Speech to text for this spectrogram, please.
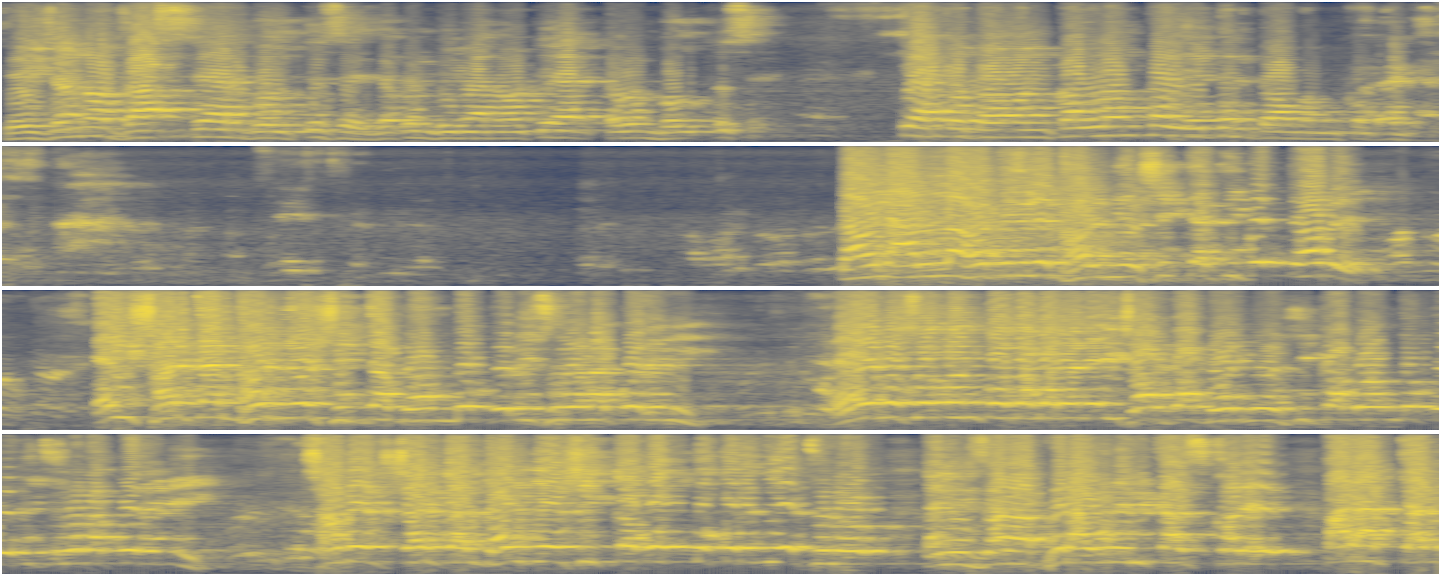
এই জন্য যাচ্ছে আর বলতেছে, যখন বিমান ওঠে আর তখন বলতেছে, কি এত দমন করলাম তাই এদের দমন করা গেল? তাহলে আল্লাহ হতে গেলে ধর্মীয় শিক্ষা কি করতে হবে? এই সরকার ধর্মীয় শিক্ষা বন্ধ পরিচালনা করেনি। এই মুসলমান কথা বলেন, এই সরকার ধর্মীয় শিক্ষা বন্ধ পরিচালনা করেনি। সাবেক সরকার ধর্মীয় শিক্ষা বন্ধ করে দিয়েছিল তাহলে যারা ফেরাউনের কাজ করে, তারা কেন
